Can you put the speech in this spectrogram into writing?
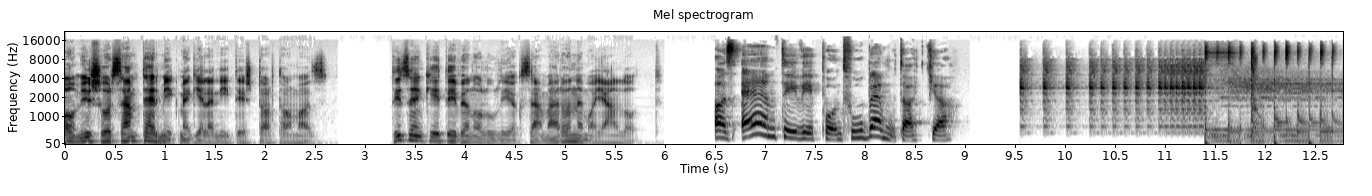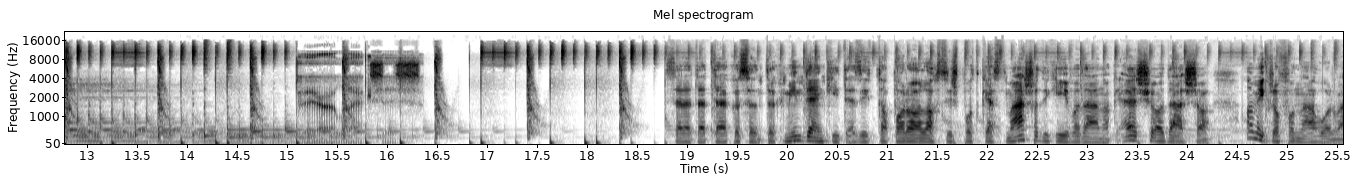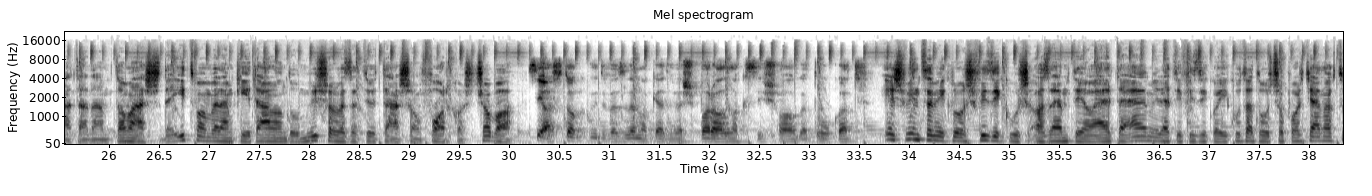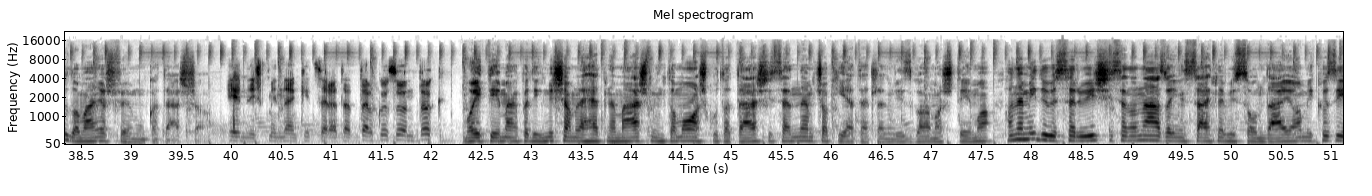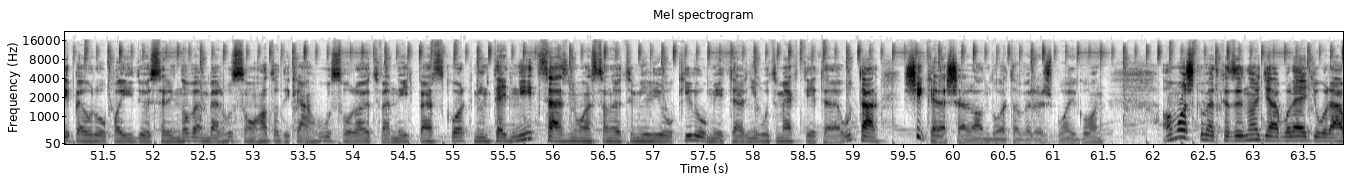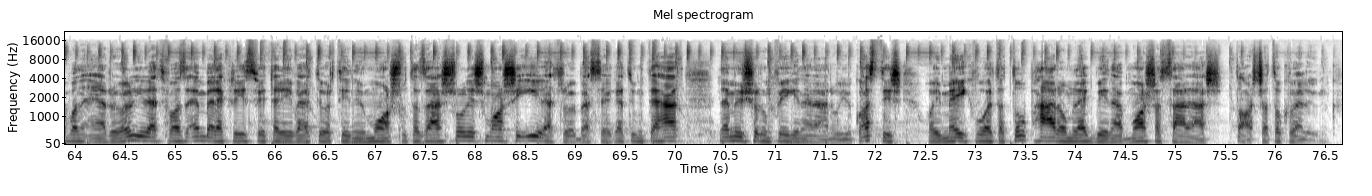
A műsorszám termék megjelenítést tartalmaz. 12 éven aluliak számára nem ajánlott. Az emtv.hu bemutatja. Szeretettel köszöntök mindenkit, ez itt a Parallaxis Podcast második évadának első adása, a mikrofonnál Horváth Ádám Tamás, de itt van velem két állandó műsorvezető társam, Farkas Csaba. Sziasztok, üdvözlöm a kedves Parallaxis hallgatókat. És Vince Miklós fizikus, az MTA ELTE elméleti fizikai kutatócsoportjának tudományos főmunkatársa. Én is mindenkit szeretettel köszöntök. Mai témánk pedig mi sem lehetne más, mint a Mars kutatás, hiszen nem csak hihetetlenül izgalmas téma, hanem időszerű is, hiszen a NASA Insight nevű szondája, ami közép-európai idő szerint november 26-án 20 óra 54 perckor mintegy 485 millió kilométernyi út megtétele után sikeresen landolt a vörös bolygón. A most következő nagyjából egy órában erről, illetve az emberek részvételével történő marsutazásról és marsi életről beszélgetünk tehát, de műsorunk végén eláruljuk azt is, hogy melyik volt a top 3 legbénább marsaszállás. Tartsatok velünk!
